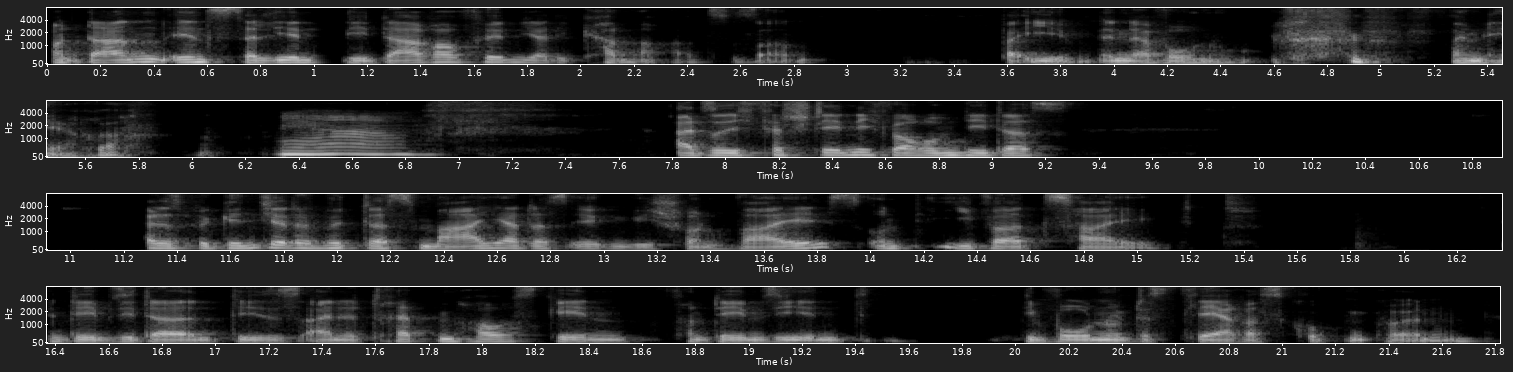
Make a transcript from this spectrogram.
Und dann installieren die daraufhin ja die Kamera zusammen. Bei ihm in der Wohnung, beim Lehrer. Ja. Also ich verstehe nicht, warum die das. Also es beginnt ja damit, dass Maya das irgendwie schon weiß und Iva zeigt indem sie da dieses eine Treppenhaus gehen, von dem sie in die Wohnung des Lehrers gucken können.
